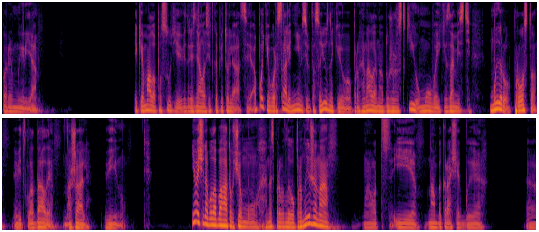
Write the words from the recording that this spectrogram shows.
перемир'я, яке мало по суті відрізнялось від капітуляції. А потім Версалі німців та союзників прогинали на дуже жорсткі умови, які замість миру просто відкладали, на жаль, війну. Німеччина була багато в чому несправедливо принижена. От і нам би краще, якби е,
